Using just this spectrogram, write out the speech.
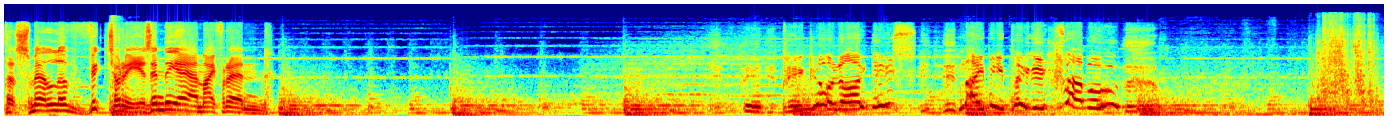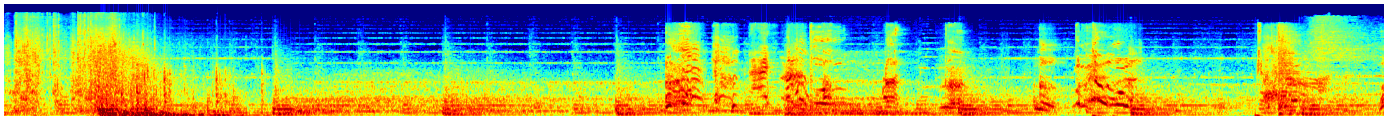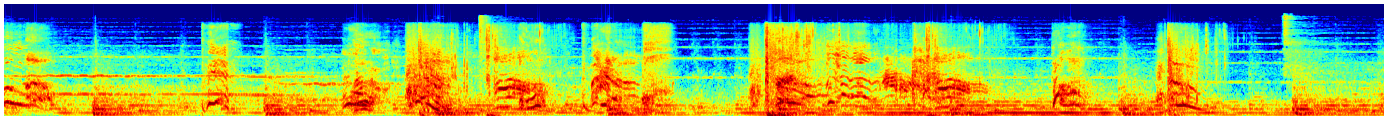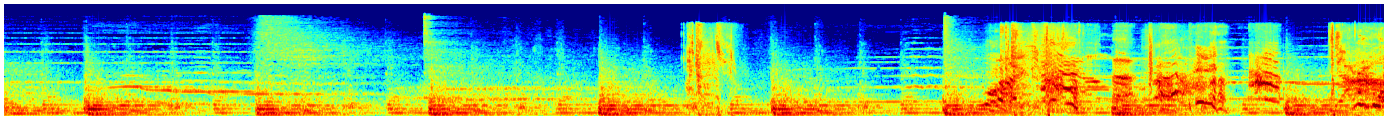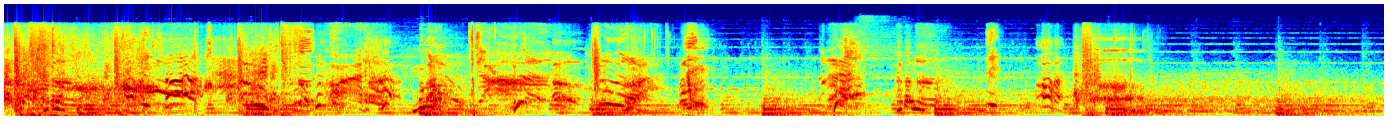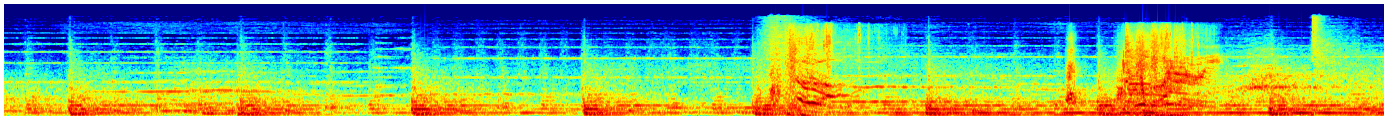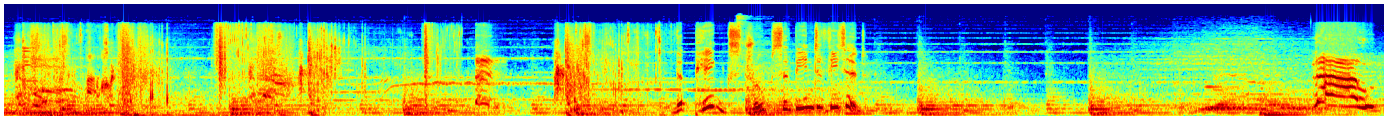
The smell of victory is in the air, my friend. Pig not like this. Maybe Pig in trouble. Uh. The pigs' troops have been defeated. No!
